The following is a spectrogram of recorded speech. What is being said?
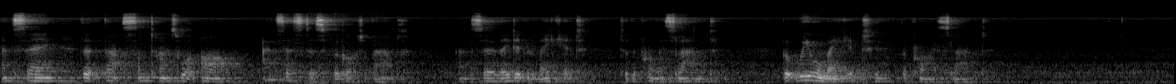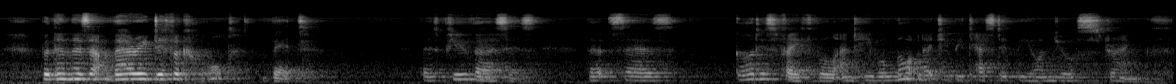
and saying that that's sometimes what our ancestors forgot about. And so they didn't make it to the promised land. But we will make it to the promised land. But then there's that very difficult bit. A few verses that says, God is faithful and he will not let you be tested beyond your strength.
